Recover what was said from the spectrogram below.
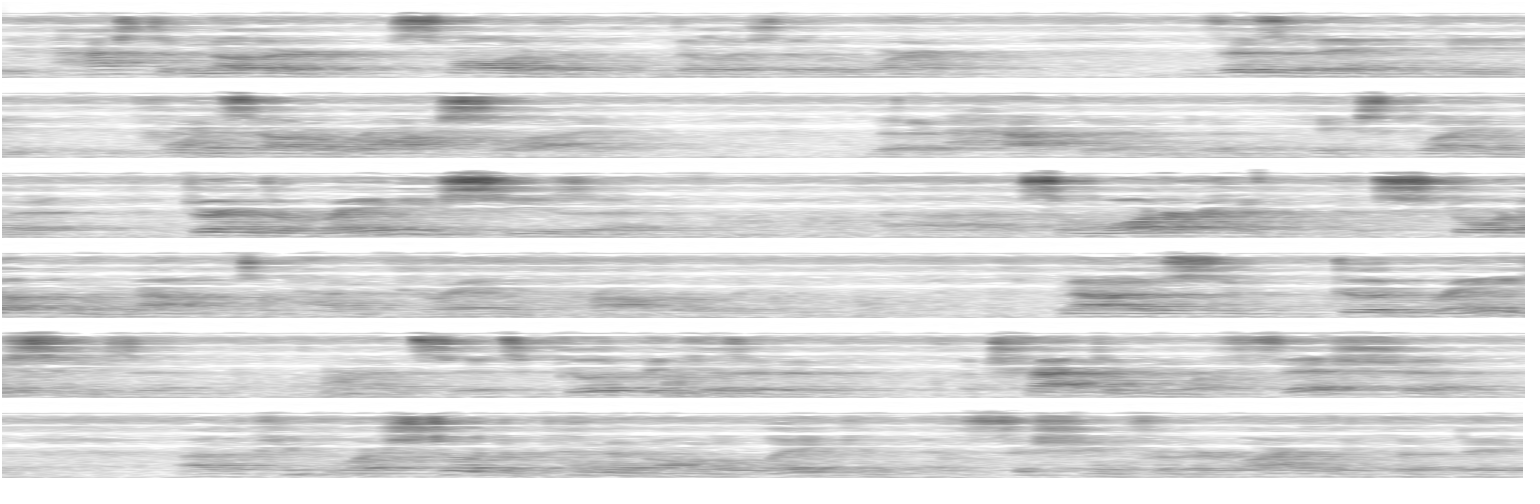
we passed another smaller village that we weren't visiting. He, he points out a rock slide that had happened, and he explained that during the rainy season, uh, some water had, had stored up in the mountains and hadn't drained properly. Now, this is a good rainy season. It's, it's good because it attracted more fish, and uh, the people are so dependent on the lake and, and, fishing for their livelihood. They,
